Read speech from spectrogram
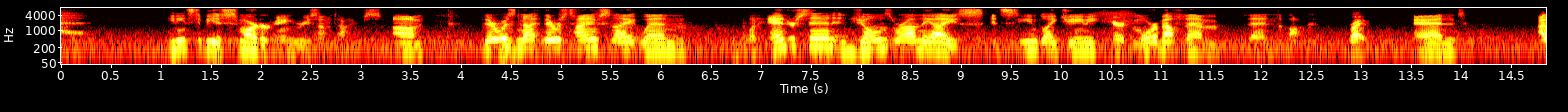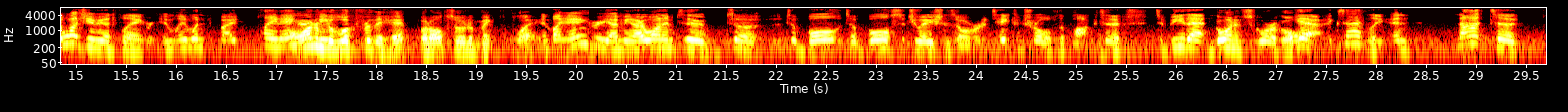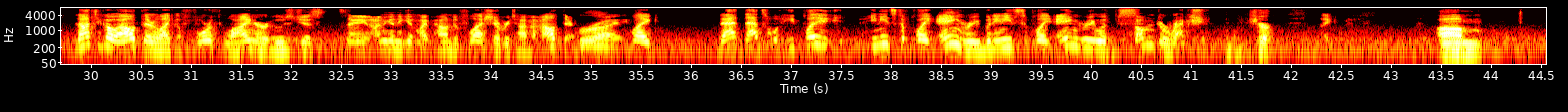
He needs to be a smarter angry sometimes. Um, there was not, there was times tonight when when Anderson and Jones were on the ice. It seemed like Jamie cared more about them than the puck. Right. And I want Jamie Benn to play angry. And when, by playing angry, I want him mean- to look for the hit, but also to make the play. and by angry, I mean I want him to to to bowl to bowl situations over, to take control of the puck, to to be that. Go in and score a goal. Yeah, exactly, and not to not to go out there like a fourth liner who's just saying I'm going to get my pound of flesh every time I'm out there. Right. Like that. That's what he play. He needs to play angry, but he needs to play angry with some direction. Sure. Like Um,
